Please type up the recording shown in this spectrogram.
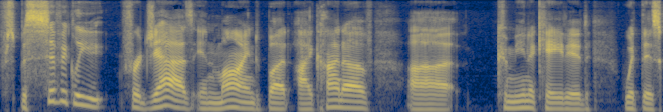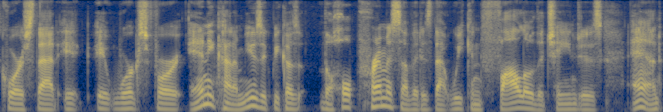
specifically for jazz in mind, but I kind of uh, communicated with this course that it, it works for any kind of music because the whole premise of it is that we can follow the changes and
